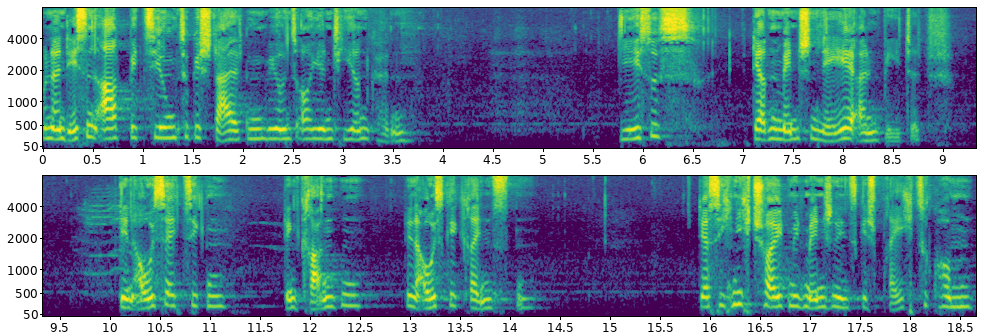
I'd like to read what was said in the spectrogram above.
und an dessen Art Beziehung zu gestalten wir uns orientieren können. Jesus, der den Menschen Nähe anbietet. Den Aussätzigen, den Kranken, den Ausgegrenzten. Der sich nicht scheut, mit Menschen ins Gespräch zu kommen,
